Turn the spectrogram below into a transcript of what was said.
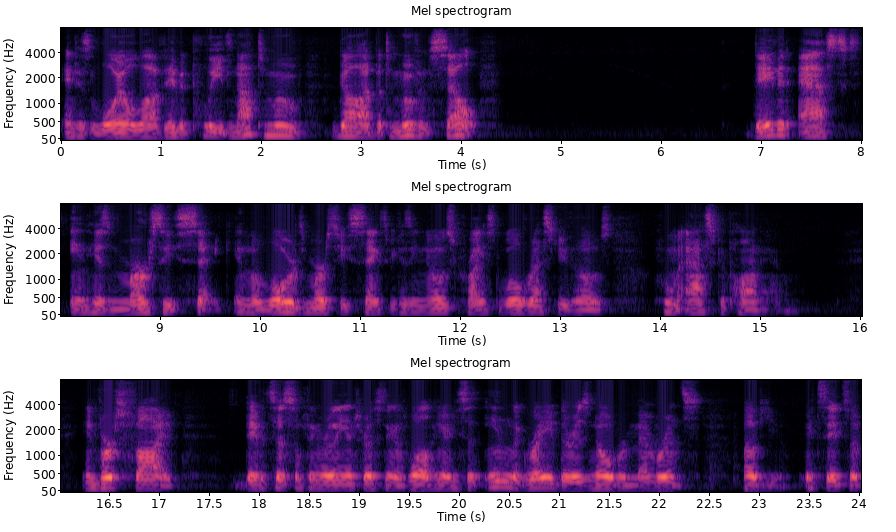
and his loyal love. David pleads not to move God, but to move himself. David asks in his mercy's sake, in the Lord's mercy's sake, because he knows Christ will rescue those whom ask upon him. In verse 5, David says something really interesting as well here. He says, In the grave there is no remembrance of you. It's, it's a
